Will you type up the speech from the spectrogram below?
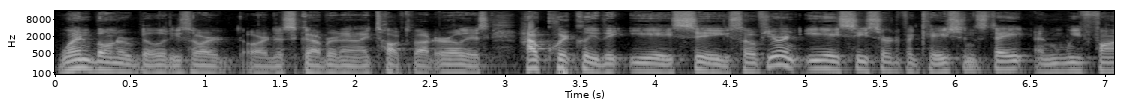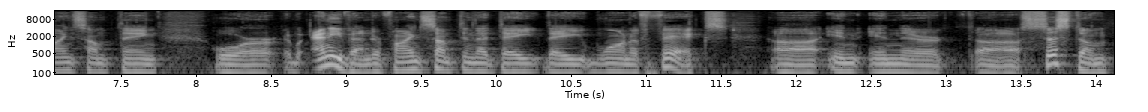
when vulnerabilities are, are discovered, and I talked about earlier, is how quickly the EAC. So if you're an EAC certification state and we find something, or any vendor finds something that they, they want to fix uh, in, in their uh, system,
